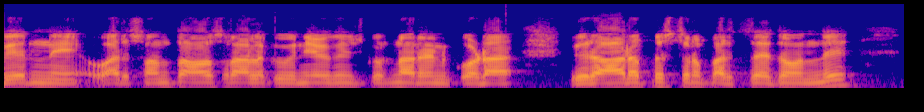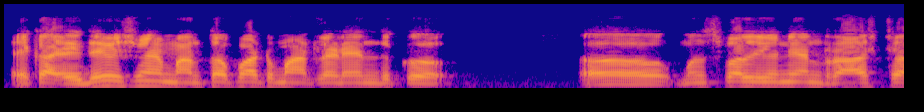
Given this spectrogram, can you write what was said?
వీరిని వారి సొంత అవసరాలకు వినియోగించుకుంటున్నారని కూడా వీరు ఆరోపిస్తున్న పరిస్థితి అయితే ఉంది. ఇక ఇదే విషయమై మనతో పాటు మాట్లాడేందుకు ఆ, మున్సిపల్ యూనియన్ రాష్ట్ర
